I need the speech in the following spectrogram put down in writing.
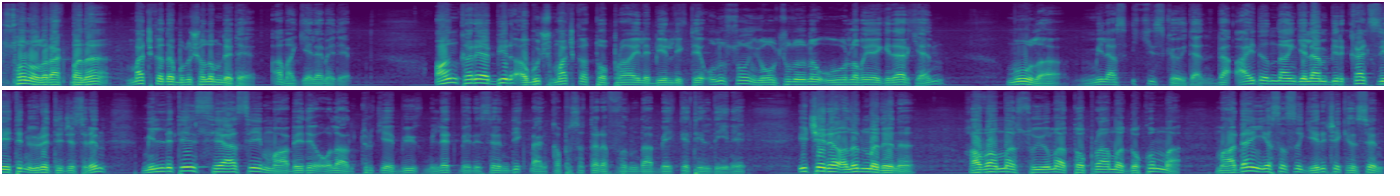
Son olarak bana Maçka'da buluşalım dedi ama gelemedi. Ankara'ya bir avuç Maçka toprağı ile birlikte onu son yolculuğuna uğurlamaya giderken Muğla, Milas İkizköy'den ve Aydın'dan gelen birkaç zeytin üreticisinin milletin siyasi mabedi olan Türkiye Büyük Millet Meclisi'nin Dikmen kapısı tarafında bekletildiğini, içeri alınmadığını, havama, suyuma, toprağıma dokunma, maden yasası geri çekilsin,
